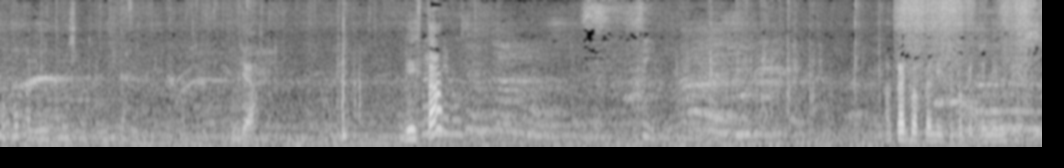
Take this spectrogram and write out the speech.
poco a poco le metemos la. Ya. ¿Lista? Sí. Acá el papelito para que te limpies.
